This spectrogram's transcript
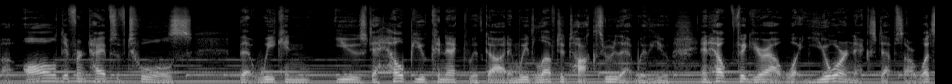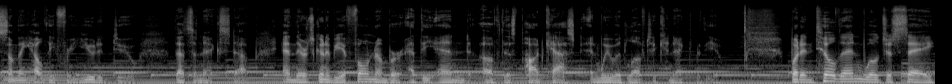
uh, all different types of tools that we can use to help you connect with God. And we'd love to talk through that with you and help figure out what your next steps are. What's something healthy for you to do? That's the next step. And there's going to be a phone number at the end of this podcast, and we would love to connect with you. But until then, we'll just say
